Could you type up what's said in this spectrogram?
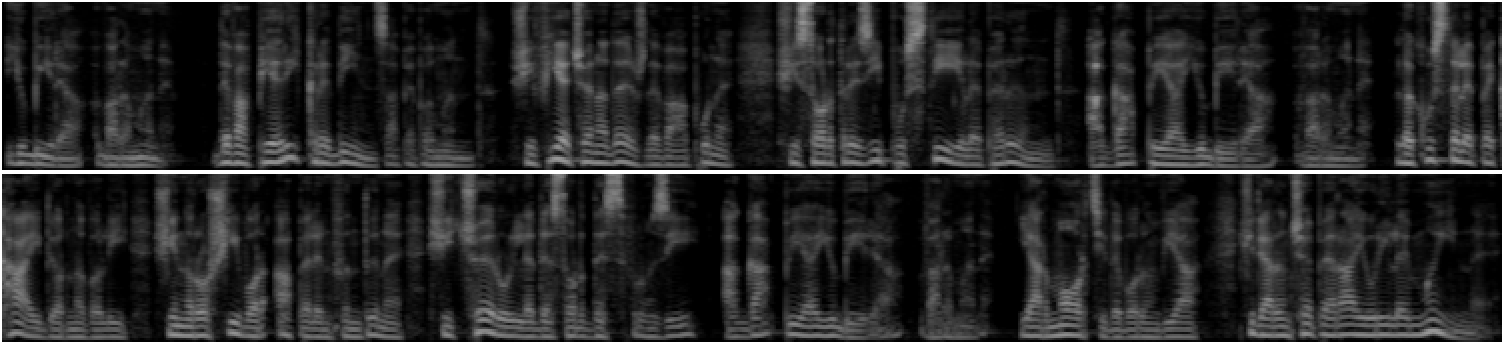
iubirea va rămâne de va pieri credința pe pământ și fie ce nădejde va apune și s-or trezi pustiile pe rând, agapia iubirea va rămâne. Lăcustele pe cai de-or năvăli și în roșii vor apele în fântâne și cerurile de s-or desfrunzi, agapia iubirea va rămâne. Iar morții de vor învia și de-ar începe raiurile mâine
